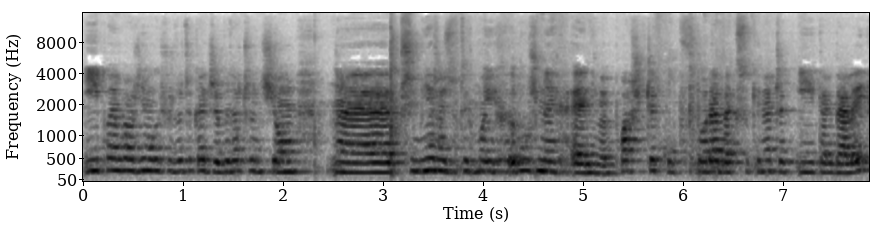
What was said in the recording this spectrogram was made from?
i powiem Wam, że nie mogę się już doczekać, żeby zacząć ją e, przymierzać do tych moich różnych, e, nie wiem, płaszczyków, torebek, sukieneczek i tak dalej,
